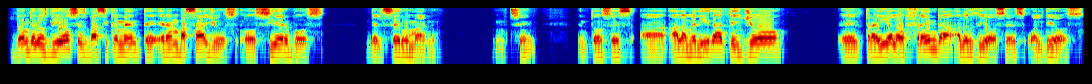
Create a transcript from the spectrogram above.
donde los dioses básicamente eran vasallos o siervos del ser humano. Entonces, a, la medida que yo eh, traía la ofrenda a los dioses o al dios,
